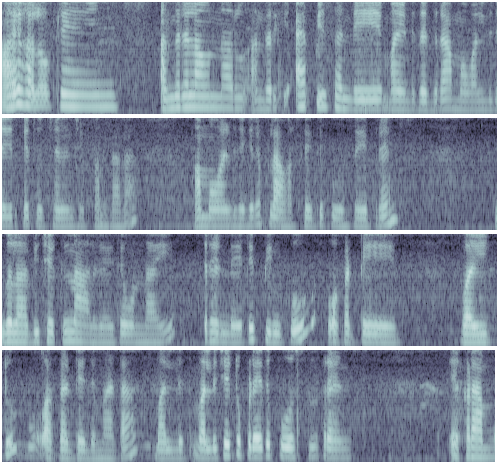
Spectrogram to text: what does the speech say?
హాయ్ హలో ఫ్రెండ్స్. అందరు ఎలా ఉన్నారు? అందరికీ హ్యాపీ సండే. మా ఇంటి దగ్గర అమ్మ వాళ్ళ ఇంటి దగ్గరికి అయితే వచ్చానని చెప్పాను కదా. అమ్మ వాళ్ళ ఇంటి దగ్గర ఫ్లవర్స్ అయితే పూసాయి ఫ్రెండ్స్. గులాబీ చెట్లు నాలుగు అయితే ఉన్నాయి. రెండు అయితే పింకు ఒకటి వైట్ ఒకటి అన్నమాట మల్లి మల్లి చెట్టు ఇప్పుడైతే పూస్తుంది ఫ్రెండ్స్. ఇక్కడ అమ్మ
